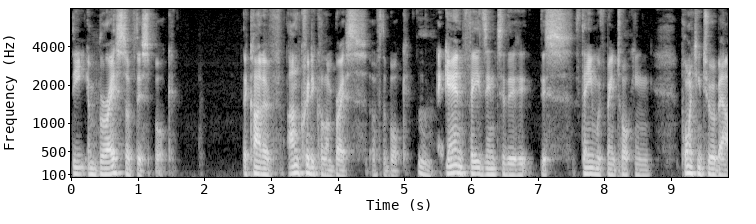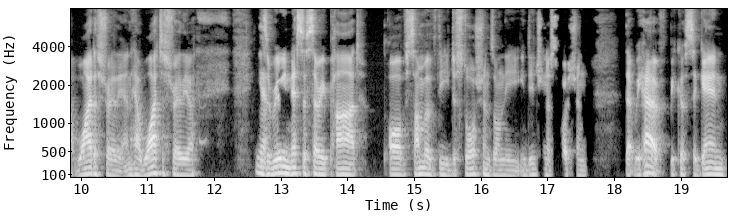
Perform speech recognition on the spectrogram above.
the embrace of this book the kind of uncritical embrace of the book mm. again feeds into the this theme we've been talking pointing to about white australia and how white australia yeah. is a really necessary part of some of the distortions on the indigenous question that we have because again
